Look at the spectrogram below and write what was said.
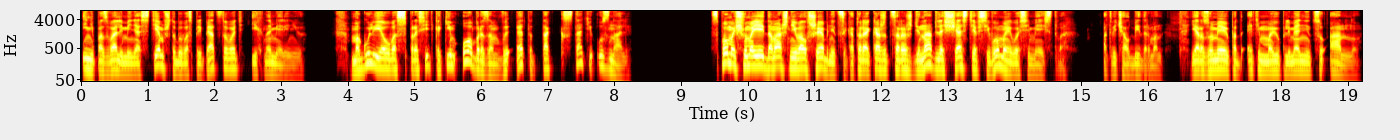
и не позвали меня с тем, чтобы воспрепятствовать их намерению. Могу ли я у вас спросить, каким образом вы это так кстати узнали? С помощью моей домашней волшебницы, которая, кажется, рождена для счастья всего моего семейства, отвечал Бидерман. Я разумею под этим мою племянницу Анну,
